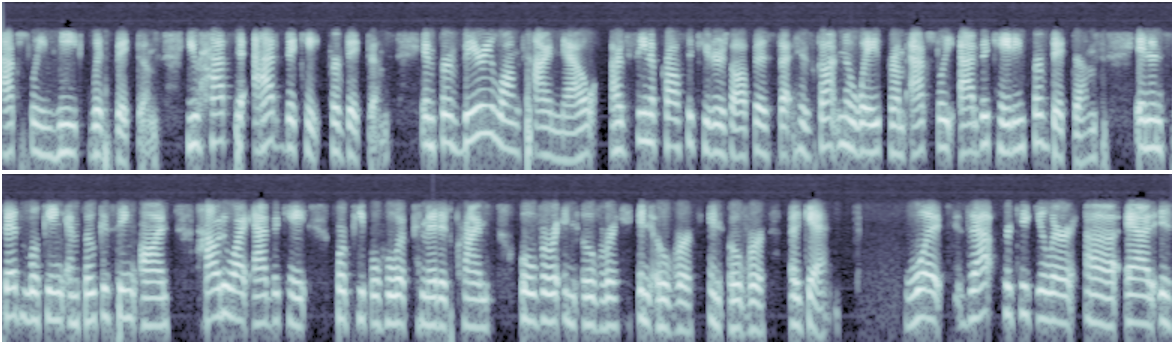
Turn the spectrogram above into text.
actually meet with victims. You have to advocate for victims. And for a very long time now, I've seen a prosecutor's office that has gotten away from actually advocating for victims and instead looking and focusing on how do I advocate for people who have committed crimes over and over and over and over again what that particular uh, ad is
